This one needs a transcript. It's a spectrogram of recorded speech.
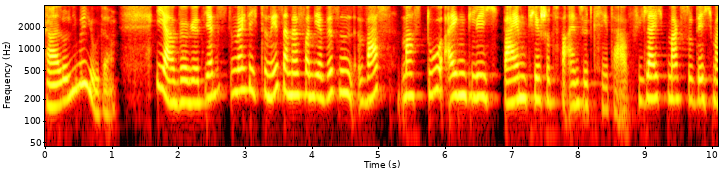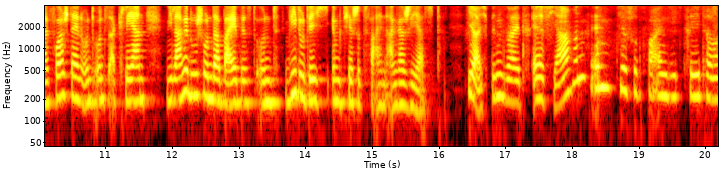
Hallo, liebe Juda. Ja, Birgit, jetzt möchte ich zunächst einmal von dir wissen, was machst du eigentlich beim Tierschutzverein Südkreta? Vielleicht magst du dich mal vorstellen und uns erklären, wie lange du schon dabei bist und wie du dich im Tierschutzverein engagierst. Ja, ich bin seit elf Jahren im Tierschutzverein Südkreta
